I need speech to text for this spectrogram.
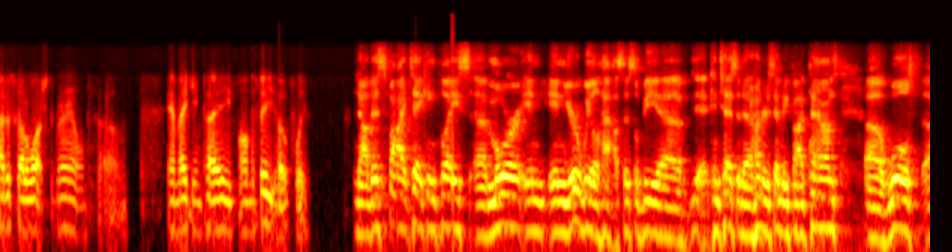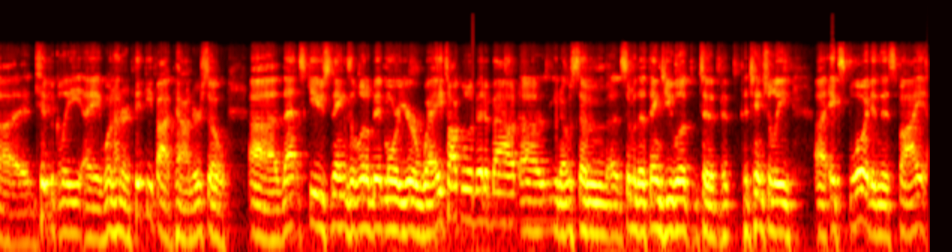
I just got to watch the ground um, and make him pay on the feet, hopefully. Now, this fight taking place uh, more in, in your wheelhouse. This will be uh, contested at 175 pounds. Uh, Wolff, uh, typically a 155 pounder, so uh, that skews things a little bit more your way. Talk a little bit about uh, you know some some of the things you look to p- potentially exploit in this fight,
